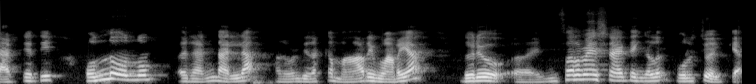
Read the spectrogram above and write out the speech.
രാഷ്ട്രീയത്തിൽ ഒന്നും ഒന്നും രണ്ടല്ല. അതുകൊണ്ട് ഇതൊക്കെ മാറി മറിയാം. ഇതൊരു ഇൻഫർമേഷൻ ആയിട്ട് നിങ്ങൾ കുറിച്ചു വയ്ക്കുക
